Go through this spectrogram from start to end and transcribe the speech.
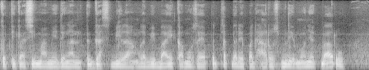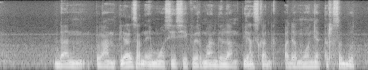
ketika si mami dengan tegas bilang lebih baik kamu saya pecat daripada harus beli monyet baru dan pelampiasan emosi si Firman dilampiaskan kepada monyet tersebut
